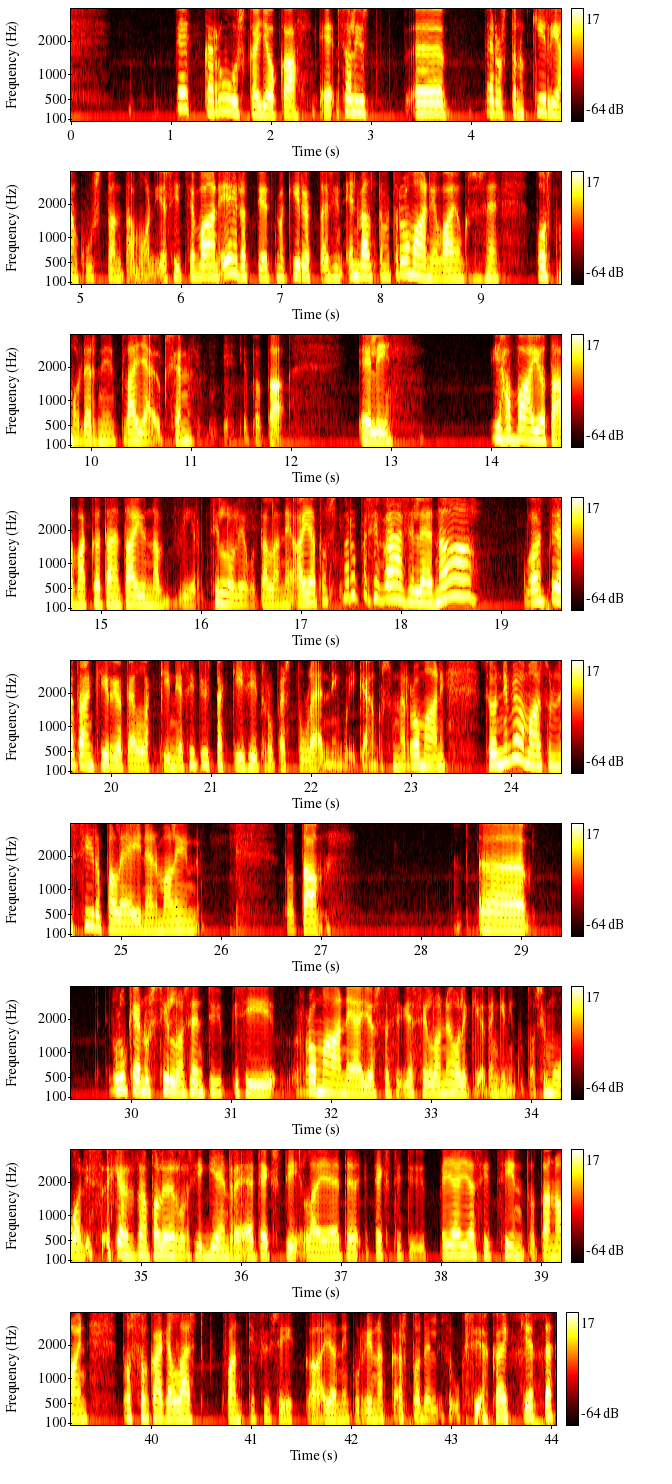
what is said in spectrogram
Pekka Ruuska, joka, e, se oli just ö, perustanut kirjan kustantamon ja sitten se vaan ehdotti, että mä kirjoittaisin, en välttämättä romaania, vaan jonkun sen postmodernin pläjäyksen. Ja tota, eli ihan vaan jotain, vaikka jotain tajunnan vir... Silloin oli joku tällainen ajatus. Sitten mä rupesin vähän silleen, no, voin jotain kirjoitellakin. Ja sitten yhtäkkiä siitä rupesi tulemaan niin kuin ikään kuin semmoinen romaani. Se on nimenomaan semmoinen sirpaleinen. Mä olin tota, öö, lukenut silloin sen tyyppisiä romaaneja, jossa, ja silloin ne olikin jotenkin niin kuin tosi muodissa. Käytetään paljon erilaisia genrejä, tekstilajeja ja te, tekstityyppejä. Ja sitten siinä tota noin, tuossa on kaikenlaista kvanttifysiikkaa ja niin kuin rinnakkaistodellisuuksia kaikki. Että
